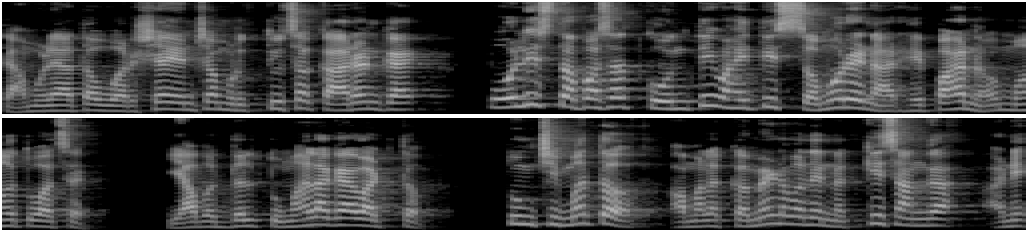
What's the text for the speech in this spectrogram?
त्यामुळे आता वर्षा यांच्या मृत्यूचं कारण काय? पोलीस तपासात कोणती माहिती समोर येणार हे पाहणं महत्त्वाचं आहे. याबद्दल तुम्हाला काय वाटतं? तुमची मतं आम्हाला कमेंटमध्ये नक्की सांगा आणि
